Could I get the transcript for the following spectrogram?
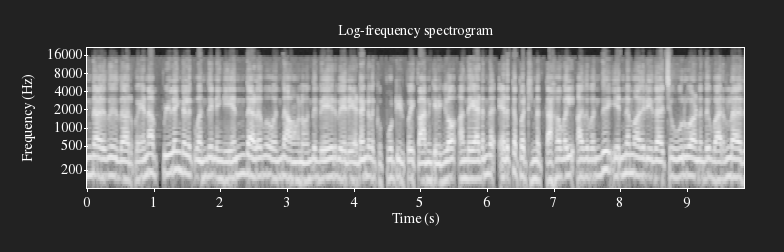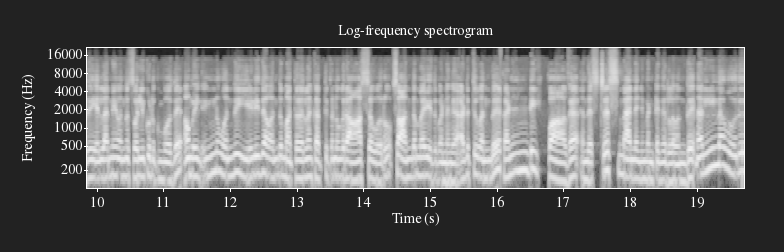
எந்த இது இதா இருக்கும்? ஏன்னா பிள்ளைங்களுக்கு வந்து நீங்க எந்த அளவு வந்து அவங்கள வந்து வேறு வேறு இடங்களுக்கு கூட்டிகிட்டு போய் காமிக்கிறீங்களோ அந்த இடந்த இடத்த பற்றின தகவல் அது வந்து என்ன மாதிரி ஏதாச்சும் உருவானது வரலாறு எல்லாமே வந்து சொல்லி கொடுக்கும்போது அவங்களுக்கு இன்னும் வந்து எளிதாக வந்து மற்றதெல்லாம் கத்துக்கணுங்கிற ஆசை வரும். ஸோ அந்த மாதிரி இது பண்ணுங்க. அடுத்து வந்து கண்டிப்பாக அந்த ஸ்ட்ரெஸ் மேனேஜ்மெண்ட்டுங்கிறதுல வந்து நல்ல ஒரு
